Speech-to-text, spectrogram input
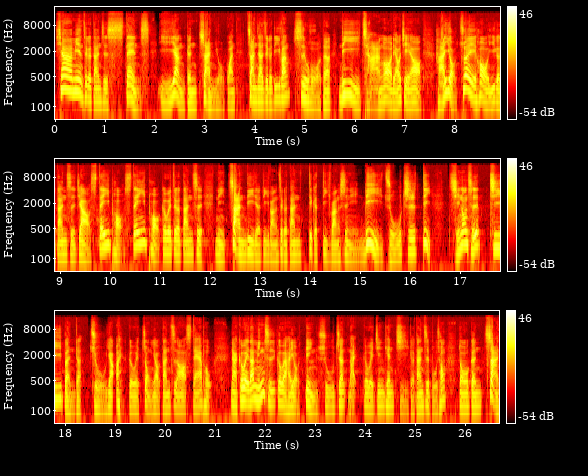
下面这个单字 stands 一样跟站有关，站在这个地方是我的立场哦，了解哦。还有最后一个单字叫 staple，staple，各位这个单字你站立的地方，这个单这个地方是你立足之地。形容词基本的主要哎，各位重要单字啊、哦、staple。那各位单名词，各位还有订书针。来，各位今天几个单字补充都跟站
